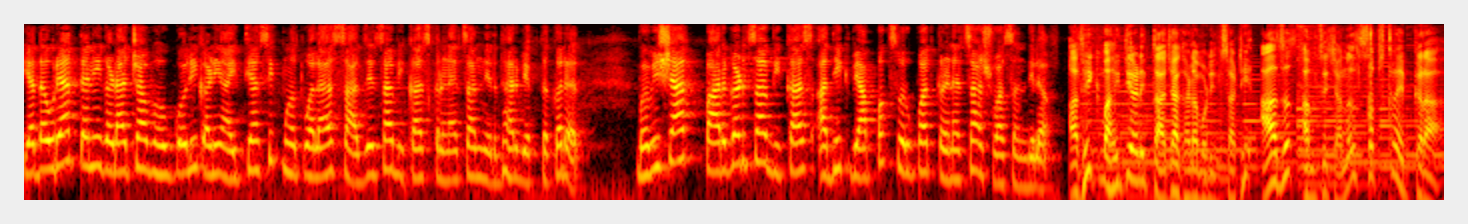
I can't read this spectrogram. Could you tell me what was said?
या दौऱ्यात त्यांनी गडाच्या भौगोलिक आणि ऐतिहासिक महत्वाला साजेचा विकास करण्याचा निर्धार व्यक्त करत भविष्यात पारगडचा विकास अधिक व्यापक स्वरूपात करण्याचं आश्वासन दिलं. अधिक माहिती आणि ताज्या घडामोडींसाठी आजच आमचे चॅनल सबस्क्राईब करा.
